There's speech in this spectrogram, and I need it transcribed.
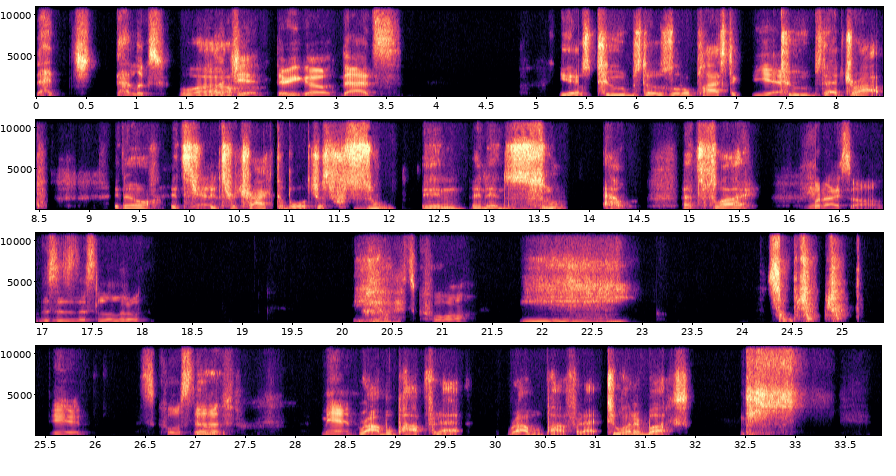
That that looks Wow. legit. There you go. That's Yeah, those tubes, those little plastic yeah. tubes that drop. You know, it's Yeah. it's retractable. Just zoom in and then zoom out. That's fly. What I saw. This is this little. Yeah. That's cool. Dude. It's cool stuff. Man. Rob will pop for that. Rob will pop for that. Two hundred bucks.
